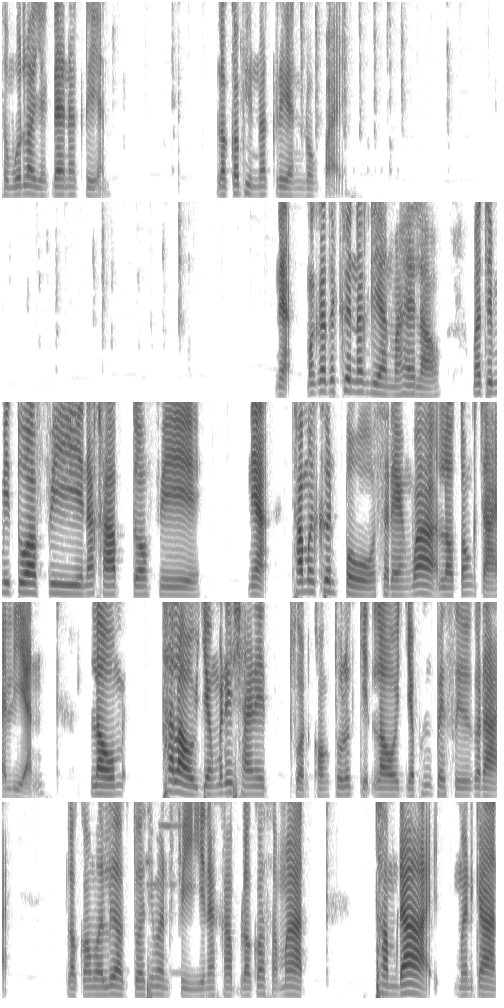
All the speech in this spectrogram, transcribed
สมมุติเราอยากได้นักเรียน เราก็พิมพ์นักเรียนลงไปเนี่ยมันก็จะขึ้นนักเรียนมาให้เรา มันจะมีตัวฟรีนะครับ ตัวฟรีเนี่ยถ้ามันขึ้นโปรแสดงว่าเราต้องจ่ายเหรียญเราถ้าเรายังไม่ได้ใช้ในส่วนของธุรกิจเราอย่าเพิ่งไปซื้อก็ได้ เราก็มาเลือกตัวที่มันฟรีนะครับ เราก็สามารถทำได้เหมือนกัน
